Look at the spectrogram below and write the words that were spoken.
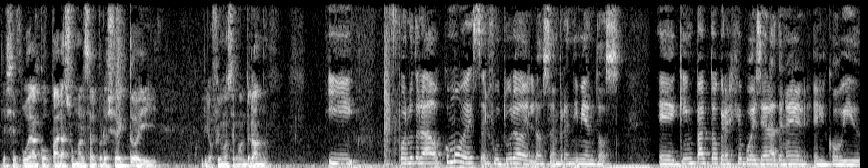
que se pueda copar a sumarse al proyecto y, y lo fuimos encontrando. Y por otro lado, ¿cómo ves el futuro de los emprendimientos? Eh, ¿Qué impacto crees que puede llegar a tener el COVID?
